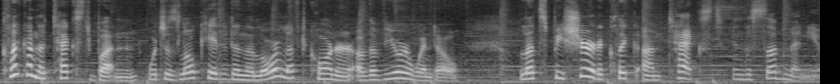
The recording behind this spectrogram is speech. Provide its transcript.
click on the text button, which is located in the lower left corner of the viewer window. Let's be sure to click on text in the submenu.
